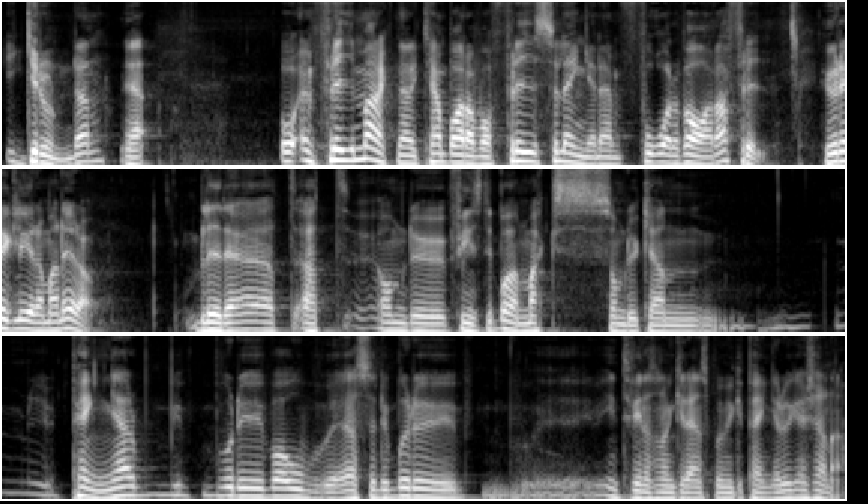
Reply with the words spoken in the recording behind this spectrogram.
i grunden. Ja. Och en fri marknad kan bara vara fri så länge den får vara fri. Hur reglerar man det då? Blir det att, att om du, finns det bara en max som du kan Pengar borde ju vara o, alltså det borde ju inte finnas någon gräns på hur mycket pengar du kan tjäna.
